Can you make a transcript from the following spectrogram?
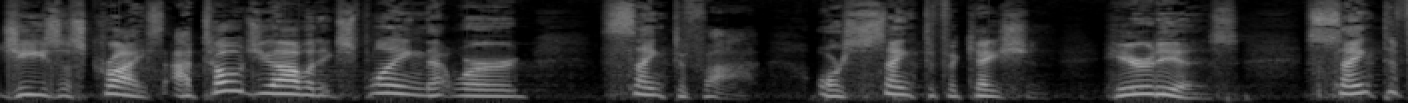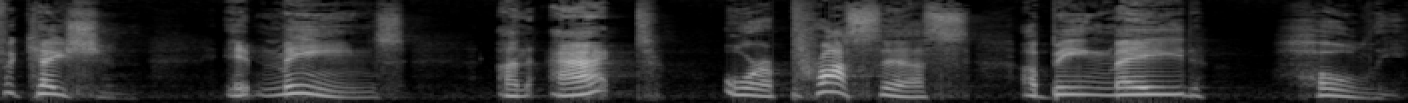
Jesus Christ. I told you I would explain that word sanctify or sanctification. Here it is sanctification, it means an act or a process of being made holy.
